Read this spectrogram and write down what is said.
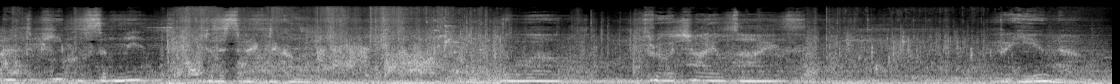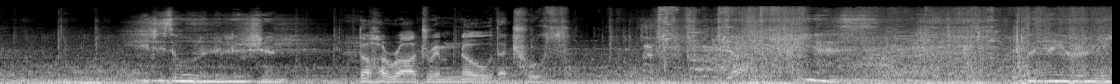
And people submit to the spectacle. The world through a child's eyes. But you know, it is all an illusion. The Horadrim know the truth. Yes, but they are only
